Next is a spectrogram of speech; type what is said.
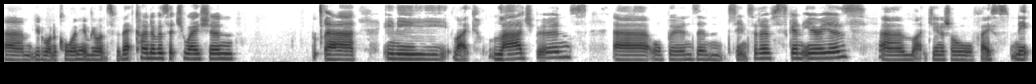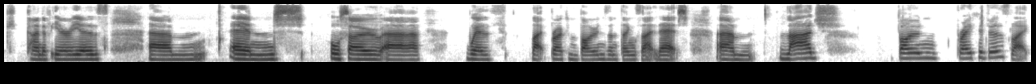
um, you'd want to call an ambulance for that kind of a situation. Uh, any like large burns uh, or burns in sensitive skin areas, um, like genital, face, neck kind of areas, um, and also uh, with like broken bones and things like that. Um, large bone breakages like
